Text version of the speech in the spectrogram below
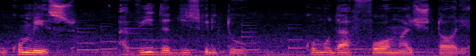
O começo, a vida de escritor, como dar forma à história,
